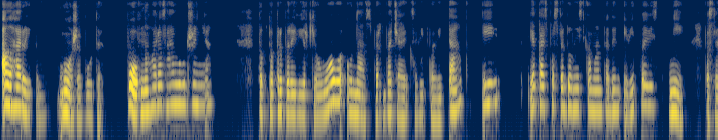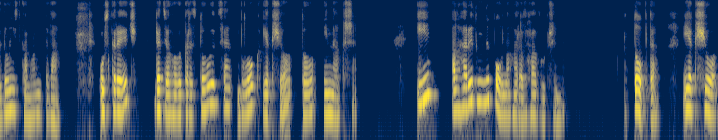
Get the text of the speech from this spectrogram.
Алгоритм може бути повного розгалудження, тобто при перевірці умови у нас передбачається відповідь так і якась послідовність команд 1 і відповідь ні. Послідовність команд 2. У Scratch для цього використовується блок якщо то інакше. І алгоритм неповного розгалудження. Тобто, якщо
